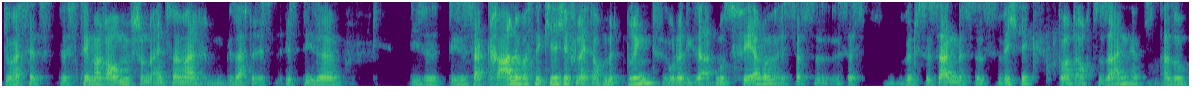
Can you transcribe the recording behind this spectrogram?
du hast jetzt das Thema Raum schon ein, zwei Mal gesagt, ist, ist diese, diese, dieses Sakrale, was eine Kirche vielleicht auch mitbringt, oder diese Atmosphäre, ist das, ist das, würdest du sagen, das ist wichtig, dort auch zu sein jetzt? Also,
